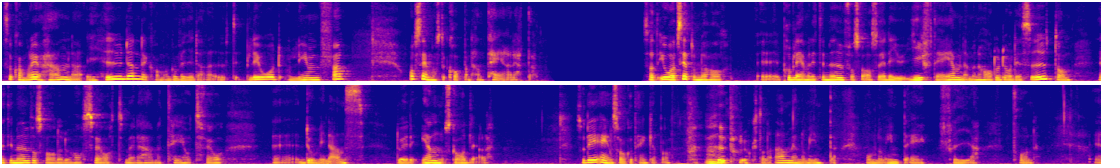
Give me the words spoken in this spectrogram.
Så kommer det att hamna i huden, det kommer att gå vidare ut i blod och lymfa. Och sen måste kroppen hantera detta. Så att oavsett om du har eh, problem med ditt immunförsvar så är det ju giftiga ämnen. Men har du då dessutom ett immunförsvar där du har svårt med det här med TH2-dominans, då är det ännu skadligare. Så det är en sak att tänka på. Mm. Hudprodukterna, använd dem inte om de inte är fria från eh,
